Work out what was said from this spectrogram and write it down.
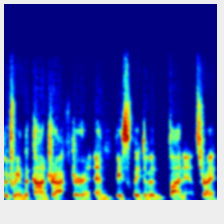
between the contractor and basically Dividend Finance, right?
